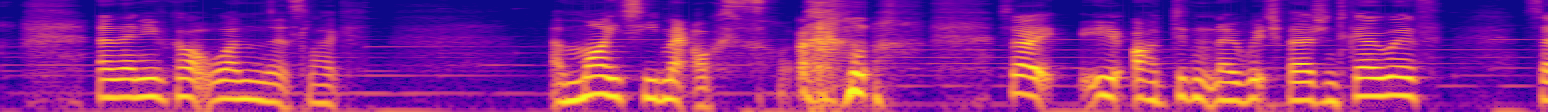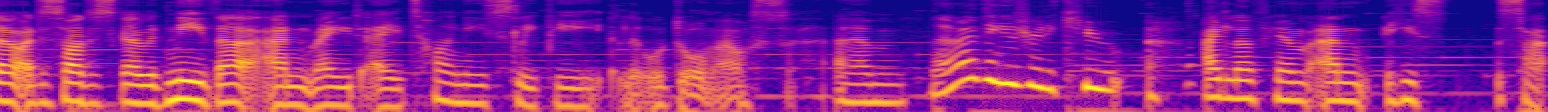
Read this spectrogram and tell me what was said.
and then you've got one that's like a mighty mouse. so I didn't know which version to go with. So I decided to go with neither and made a tiny, sleepy little dormouse. Um, and I think he's really cute. I love him, and he's sat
